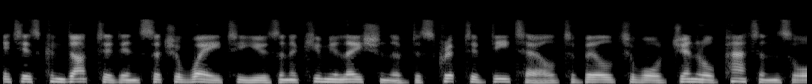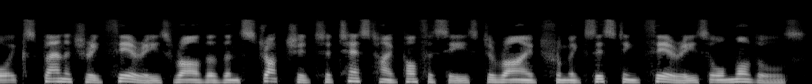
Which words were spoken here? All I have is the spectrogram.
It is conducted in such a way to use an accumulation of descriptive detail to build toward general patterns or explanatory theories rather than structured to test hypotheses derived from existing theories or models.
